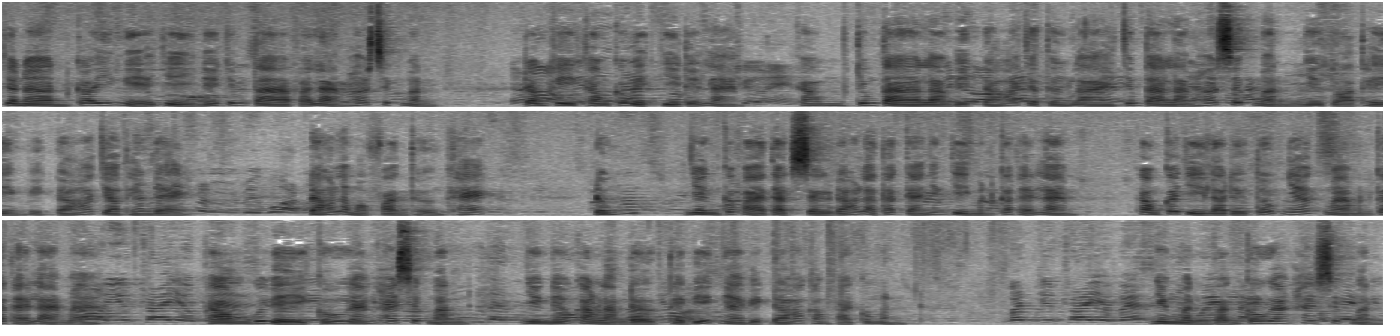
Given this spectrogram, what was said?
Cho nên có ý nghĩa gì nếu chúng ta phải làm hết sức mình, trong khi không có việc gì để làm? Không, chúng ta làm việc đó cho tương lai, chúng ta làm hết sức mình như tọa thiền, việc đó cho thiên đàng. Đó là một phần thưởng khác. Đúng, nhưng có phải thật sự đó là tất cả những gì mình có thể làm? Không có gì là điều tốt nhất mà mình có thể làm à? Không, quý vị cố gắng hết sức mình, nhưng nếu không làm được thì biết ngay việc đó không phải của mình. Nhưng mình vẫn cố gắng hết sức mình,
